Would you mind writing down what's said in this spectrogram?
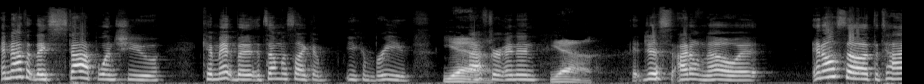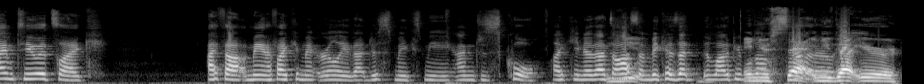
and not that they stop once you commit, but it's almost like a, you can breathe yeah. after, and then Yeah. it just I don't know it, and also at the time too, it's like I thought, man, if I commit early, that just makes me I'm just cool. Like you know, that's You- awesome because that a lot of people And don't you're set, and you got your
